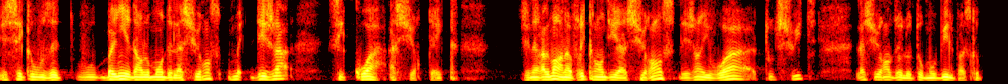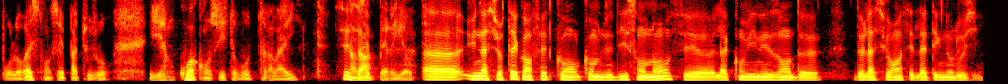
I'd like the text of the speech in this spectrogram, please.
Je sais que vous êtes vous baignez dans le monde de l'assurance, mais déjà, c'est quoi tech Généralement, en Afrique, quand on dit assurance, les gens y voient tout de suite l'assurance de l'automobile, parce que pour le reste, on ne sait pas toujours. Et en quoi consiste votre travail dans ça. cette période? Euh, Une assurtech, en fait, comme, le dit son nom, c'est euh, la combinaison de, de l'assurance et de la technologie.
